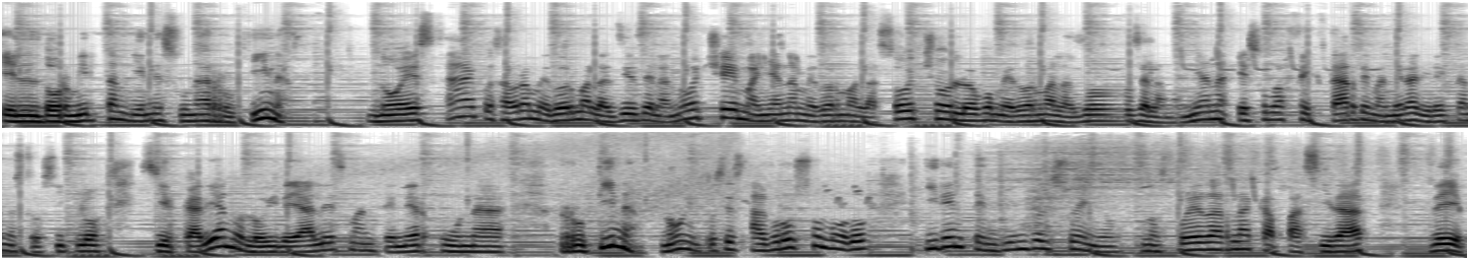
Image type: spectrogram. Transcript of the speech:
el dormir también es una rutina No es, ah, pues ahora me duermo a las 10 de la noche, mañana me duermo a las 8, luego me duermo a las 2 de la mañana. Eso va a afectar de manera directa a nuestro ciclo circadiano. Lo ideal es mantener una rutina, ¿no? Entonces, a grosso modo, ir entendiendo el sueño nos puede dar la capacidad de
